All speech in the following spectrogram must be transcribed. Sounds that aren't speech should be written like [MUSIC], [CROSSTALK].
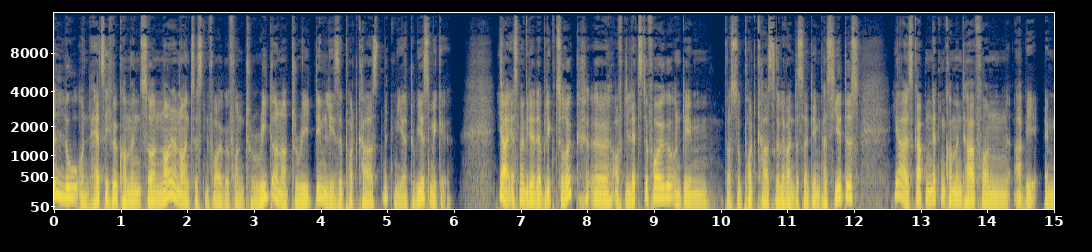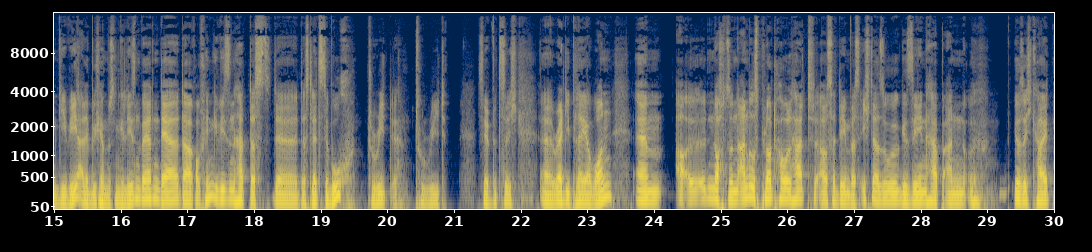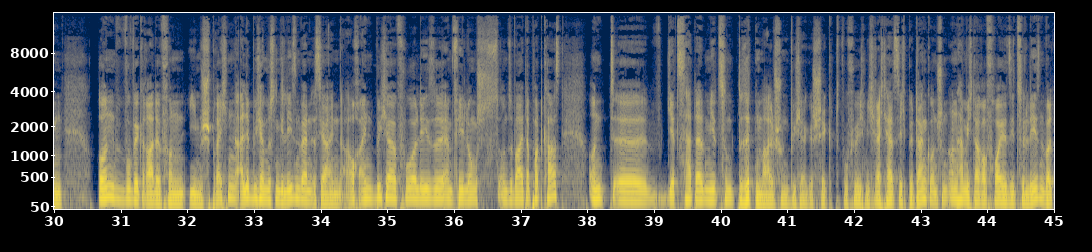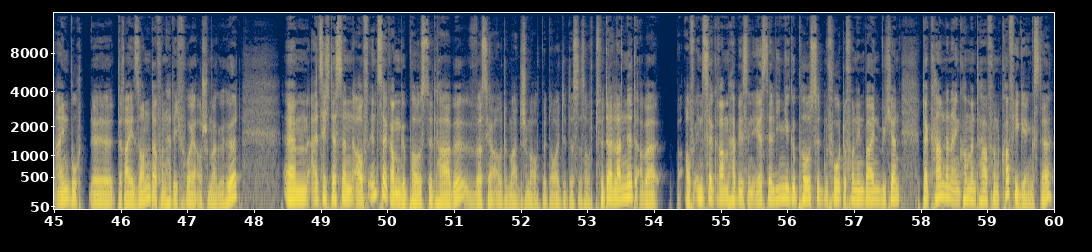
Hallo und herzlich willkommen zur 99. Folge von To Read or Not to Read, dem Lesepodcast mit mir, Tobias Micke. Ja, erstmal wieder der Blick zurück äh, auf die letzte Folge und dem, was so Podcast-Relevantes seitdem passiert ist. Ja, es gab einen netten Kommentar von ABMGW, alle Bücher müssen gelesen werden, der darauf hingewiesen hat, dass der, das letzte Buch, To Read, äh, To Read, sehr witzig, äh, Ready Player One, ähm, noch so ein anderes Plothole hat, außer dem, was ich da so gesehen habe an äh, Irrigkeiten. Und wo wir gerade von ihm sprechen, alle Bücher müssen gelesen werden, ist ja ein, auch ein Büchervorlese, Empfehlungs- und so weiter Podcast. Und äh, jetzt hat er mir zum dritten Mal schon Bücher geschickt, wofür ich mich recht herzlich bedanke und schon unheimlich darauf freue, sie zu lesen, weil ein Buch, äh, drei Sonnen, davon hatte ich vorher auch schon mal gehört. Ähm, als ich das dann auf Instagram gepostet habe, was ja automatisch immer auch bedeutet, dass es auf Twitter landet, aber auf Instagram habe ich es in erster Linie gepostet, ein Foto von den beiden Büchern. Da kam dann ein Kommentar von Coffee Gangster,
